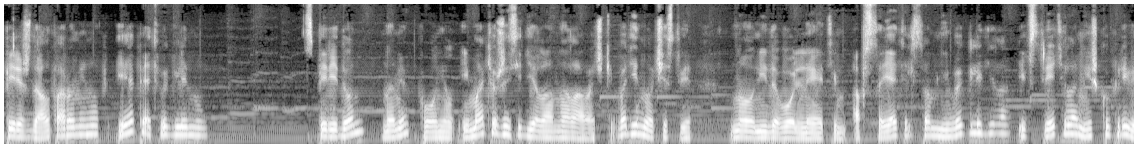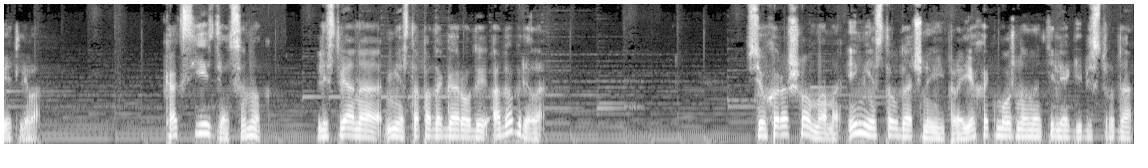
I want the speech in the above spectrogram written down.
переждал пару минут и опять выглянул. Спиридон намек понял, и мать уже сидела на лавочке в одиночестве, но, недовольная этим обстоятельством, не выглядела и встретила Мишку приветливо. «Как съездил, сынок? Листвяна место под огороды одобрила?» «Все хорошо, мама, и место удачное, и проехать можно на телеге без труда.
